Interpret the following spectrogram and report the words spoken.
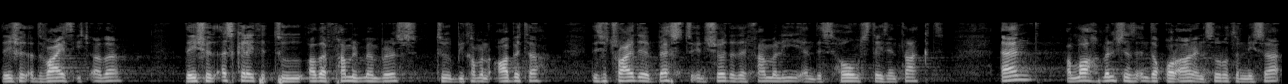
They should advise each other. They should escalate it to other family members to become an arbiter. They should try their best to ensure that their family and this home stays intact. And Allah mentions in the Quran in Surah An-Nisa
